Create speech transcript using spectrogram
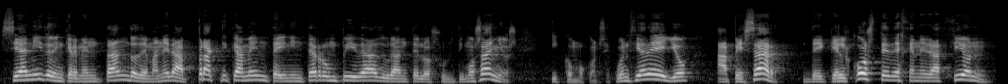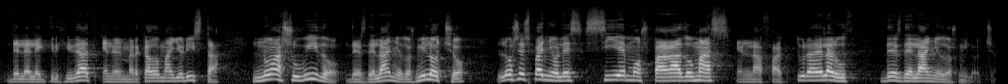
se han ido incrementando de manera prácticamente ininterrumpida durante los últimos años y como consecuencia de ello, a pesar de que el coste de generación de la electricidad en el mercado mayorista no ha subido desde el año 2008, los españoles sí hemos pagado más en la factura de la luz desde el año 2008.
